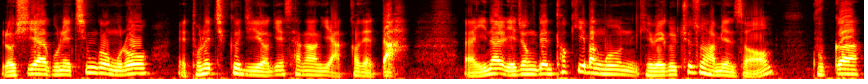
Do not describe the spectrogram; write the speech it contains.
러시아군의 침공으로 도네츠크 지역의 상황이 악화됐다. 아, 이날 예정된 터키 방문 계획을 취소하면서 국가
